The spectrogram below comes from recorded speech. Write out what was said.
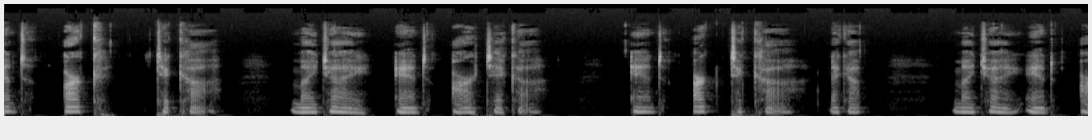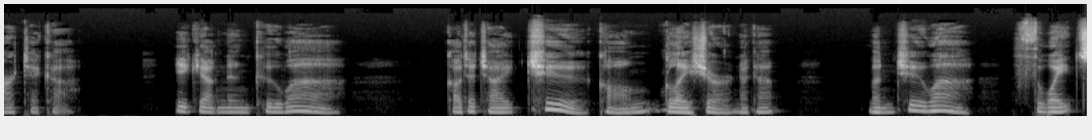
Antarctica ไม่ใช่ Antarctica Antarctica นะครับ ไม่ใช่ Antarctica อีกอย่างหนึ่งคือว่า เขาจะใช้ชื่อของ glacier นะครับ มันชื่อว่า Thwaites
